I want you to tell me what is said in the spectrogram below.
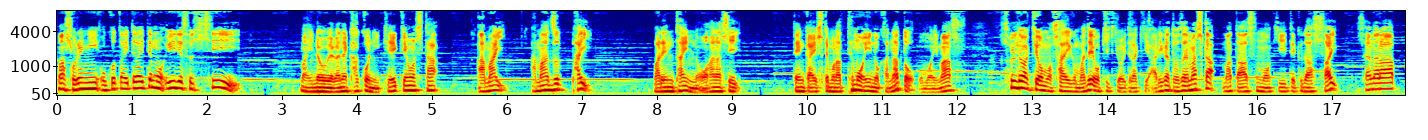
まあそれにお答えいただいてもいいですし、まあ井上がね、過去に経験をした甘い、甘酸っぱいバレンタインのお話、展開してもらってもいいのかなと思います。それでは今日も最後までお聴きをいただきありがとうございました。また明日も聴いてください。さよなら。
